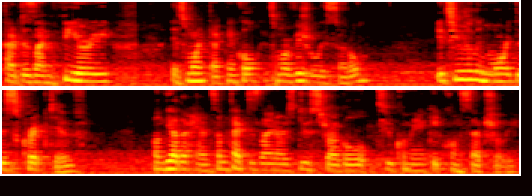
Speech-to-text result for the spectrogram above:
type design theory. It's more technical, it's more visually subtle. It's usually more descriptive. On the other hand, some type designers do struggle to communicate conceptually.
